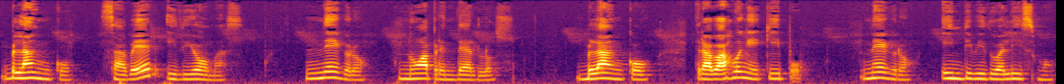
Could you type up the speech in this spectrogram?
Blanco, saber idiomas. Negro, no aprenderlos. Blanco, trabajo en equipo. Negro, individualismo.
